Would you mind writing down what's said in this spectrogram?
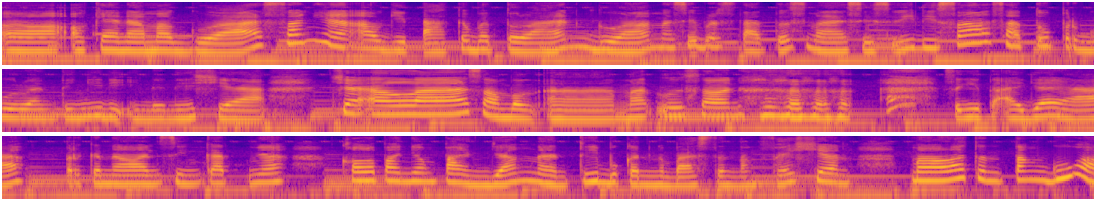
Uh, Oke, okay, nama gue Sonia Augita. Kebetulan gue masih berstatus mahasiswi di salah satu perguruan tinggi di Indonesia. Cela, sombong amat lu son. Segitu aja ya. Perkenalan singkatnya. Kalau panjang-panjang nanti bukan ngebahas tentang fashion, malah tentang gue.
